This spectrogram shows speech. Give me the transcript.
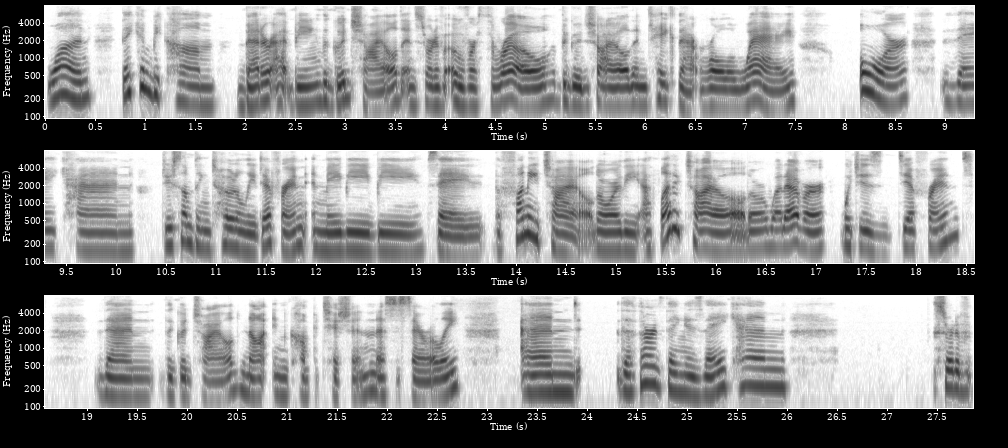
One, they can become better at being the good child and sort of overthrow the good child and take that role away, or they can do something totally different and maybe be, say, the funny child or the athletic child or whatever, which is different than the good child, not in competition necessarily. And the third thing is they can sort of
